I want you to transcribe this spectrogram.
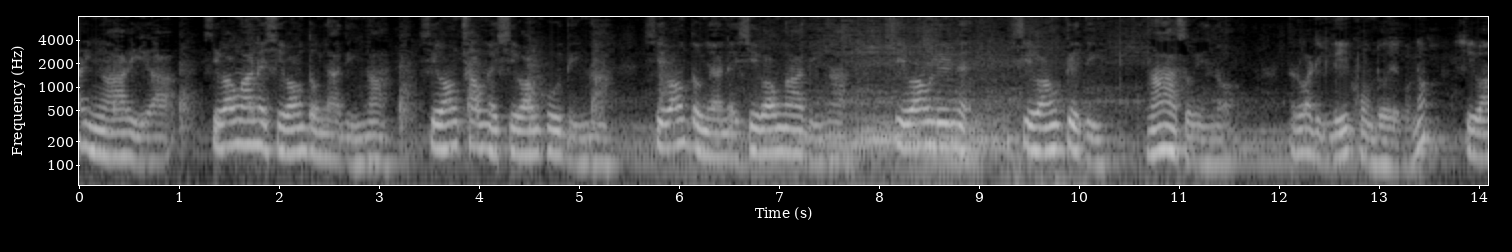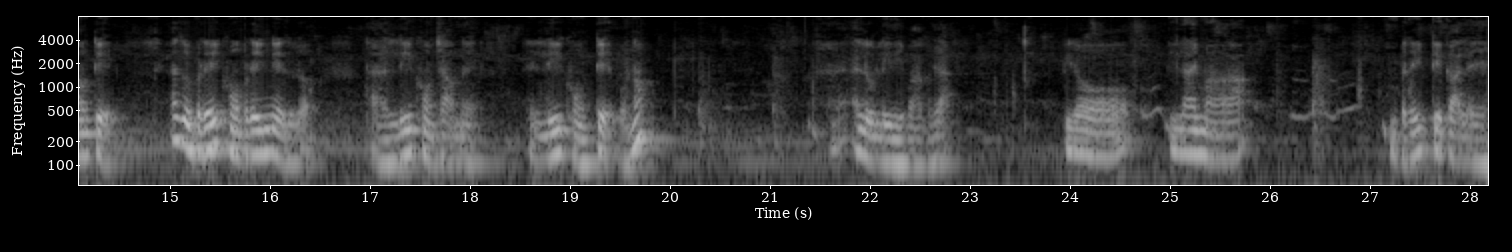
အဲ့ငါတွေကရှေးပေါင်း9နဲ့ရှေးပေါင်း3ညာဒီငါရှေးပေါင်း6နဲ့ရှေးပေါင်း9ဒီငါရှေးပေါင်း3ညာနဲ့ရှေးပေါင်း9ဒီငါရှေးပေါင်း4နဲ့ရှေးပေါင်း1ဒီငါဆိုရင်တော့ တို့ကဒီ၄ခွန်တော့ရေပေါ့နော်ရှေးပေါင်း1အဲ့ဆိုပရိတ်ခွန်ပရိတ်နဲ့ဆိုတော့ဒါ၄ခွန်6နဲ့၄ခွန်1ပေါ့နော်အဲ့လိုလေးတွေပါခင်ဗျပြီးတော့ဒီ line မှာပရိတ်1ကလည်း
